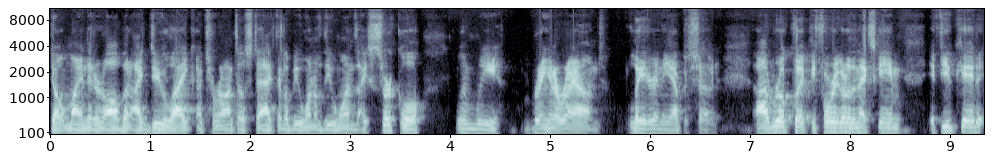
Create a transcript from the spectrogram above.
don't mind it at all. But I do like a Toronto stack. That'll be one of the ones I circle when we bring it around later in the episode. Uh, real quick before we go to the next game, if you could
